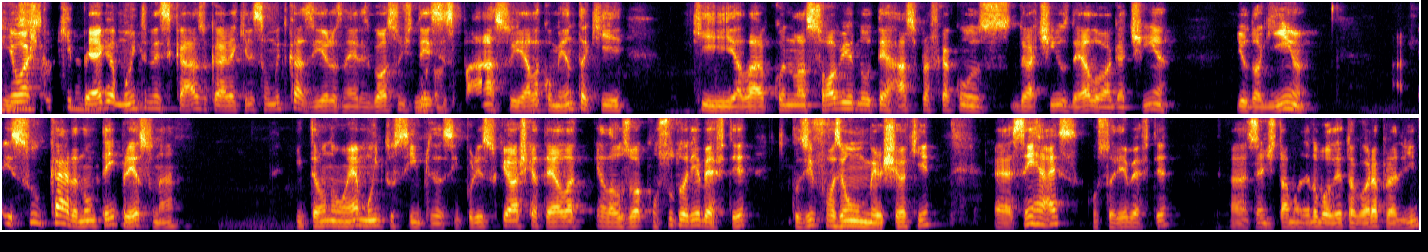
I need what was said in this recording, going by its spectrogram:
Eu acho que o que pega muito nesse caso, cara, é que eles são muito caseiros, né? Eles gostam de ter esse espaço e ela comenta que que ela quando ela sobe no terraço para ficar com os gatinhos dela, ou a gatinha e o doguinho, isso, cara, não tem preço, né? Então não é muito simples assim. Por isso que eu acho que até ela, ela usou a consultoria BFT, inclusive vou fazer um merchan aqui, é 100 reais, consultoria BFT. Uh, a gente está mandando o boleto agora para a Aline.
